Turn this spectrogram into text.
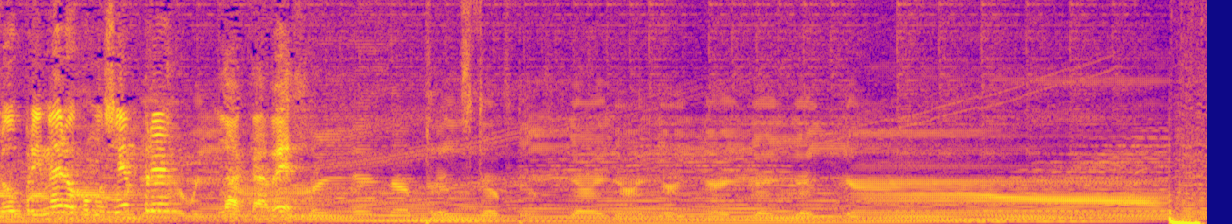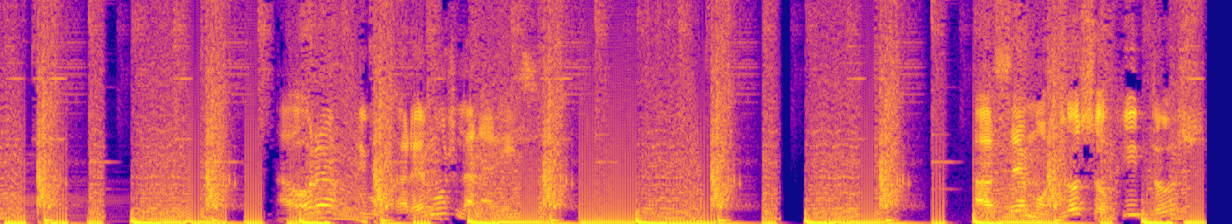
Lo primero, como siempre, la cabeza. Ahora dibujaremos la nariz. Hacemos los ojitos.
